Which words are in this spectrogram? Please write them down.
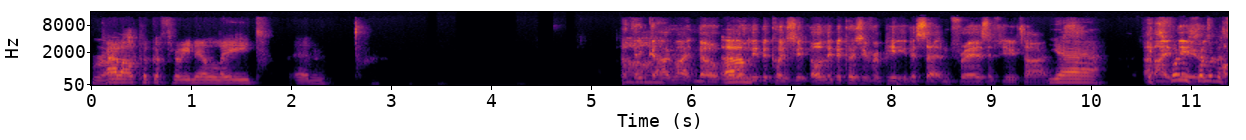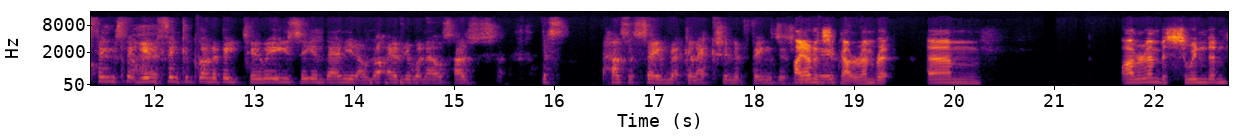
Right. Carlisle took a 3 0 lead. And I think I might know, but Um, only because you only because you've repeated a certain phrase a few times. yeah, An it's funny some of the things that you head. think are going to be too easy, and then, you know, not everyone else has this has the same recollection of things as you I honestly do. can't remember it. Um, I remember Swindon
